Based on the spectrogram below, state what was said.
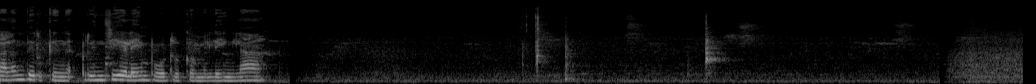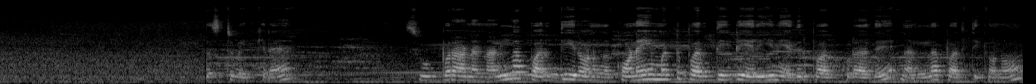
கலந்து இருக்குங்க. பிரிஞ்சி இலையும் போட்டிருக்கோம் இல்லைங்களா? ஃபஸ்ட்டு வைக்கிறேன். சூப்பரான நல்லா பருத்திடணுங்க. கொனையை மட்டும் பருத்திட்டு எரியுன்னு எதிர்பார்க்கக்கூடாது. நல்லா பருத்திக்கணும்.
